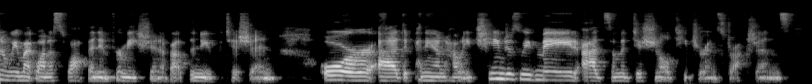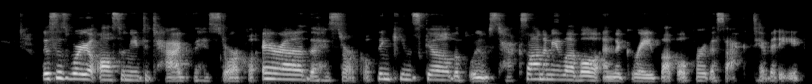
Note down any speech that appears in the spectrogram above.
and we might want to swap in information about the new petition. Or uh, depending on how many changes we've made, add some additional teacher instructions. This is where you'll also need to tag the historical era, the historical thinking skill, the Bloom's taxonomy level, and the grade level for this activity.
